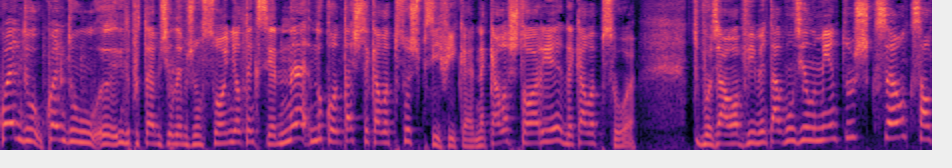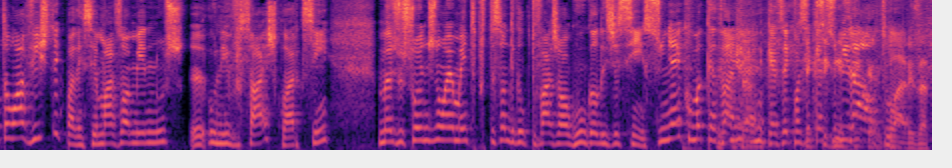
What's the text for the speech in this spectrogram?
Quando, quando eh, interpretamos e lemos um sonho, ele tem que ser na- no contexto daquela pessoa específica, naquela história daquela pessoa. Depois há, obviamente, alguns elementos que são que saltam à vista e que podem ser mais ou menos eh, universais, claro que sim, mas os sonhos não é uma interpretação daquilo que tu vais ao Google e dizes assim: sonhei com uma cadeira, quer dizer que você que é que quer subir alto. Claro, exato.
